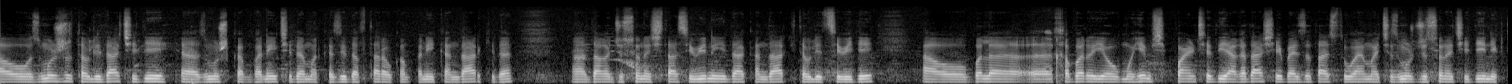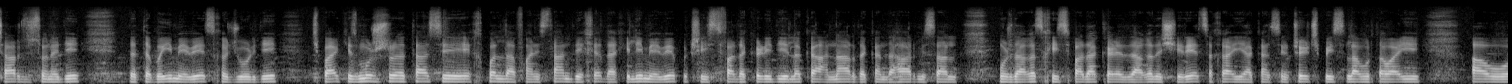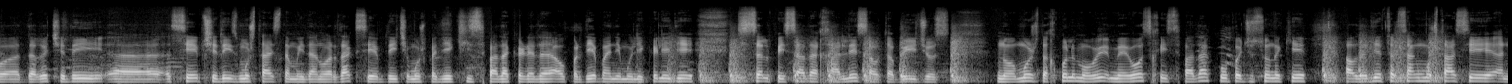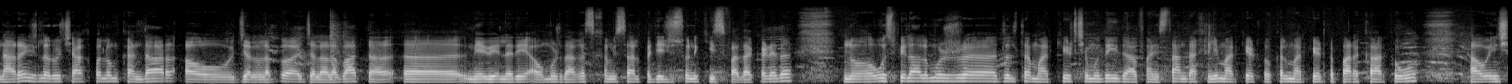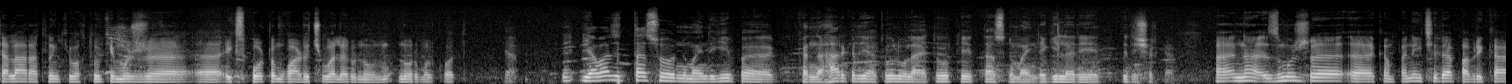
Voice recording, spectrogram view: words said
او زموږ تولیدات چې دي زموږ کمپنۍ چې ده مرکزي دفتر او کمپنۍ کندهار کې ده دغه جوسونه چې تاسې ویني دا کندهار کې تولید شوي دي او بله خبر یو مهم شي پوینټ چې دی هغه دا شی باید زه تاسو ته وایم چې زموږ جوسونه چې دي نیکټار جوسونه دي د طبیعي میوې څخه جوړ دي چې پای کې زموږ تاسې خپل د افغانستان داخلي مېوې پکښې استفاده کړې دي لکه انار د کندهار مثال موږ د هغه څخه استفاده کړې ده د هغه د شیرې څخه یا کانسنټریټ چې په اصطلاح ورته وايي او دغه چې دی سیب چې دی زموږ تاسې د میدان وردک سیب دی چې موږ په دې کې استفاده کړې ده او پر دې باندې مو لیکلي دي چې سل فیصده خالص او طبعي جوس نو موږ د خپلو مېوو څخه استفاده کوو په جوسونو کې او د دې تر څنګ موږ تاسې نارنج لرو چې هغه په لوم کندهار او جلال اباد ته مېوې لري او موږ د هغه څخه مثال په دې جوسونو کې استفاده کړې ده نو اوس فلال موږ دلته مارکیټ چې مو دی د افغانستان داخلي مارکیټ لوکل مارکیټ لپاره کار کوو او ان شاء الله راتلونکي وختو کې موږ ایکسپورټ هم غواړو چې ولرو نور ملکو ته یوازې تاسو نمایندګي په کندهار کې یا ټول ولایتو کې تاسو نمایندګي لري د دې شرکت؟ نه زموږ کمپنۍ چې د فابریکا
